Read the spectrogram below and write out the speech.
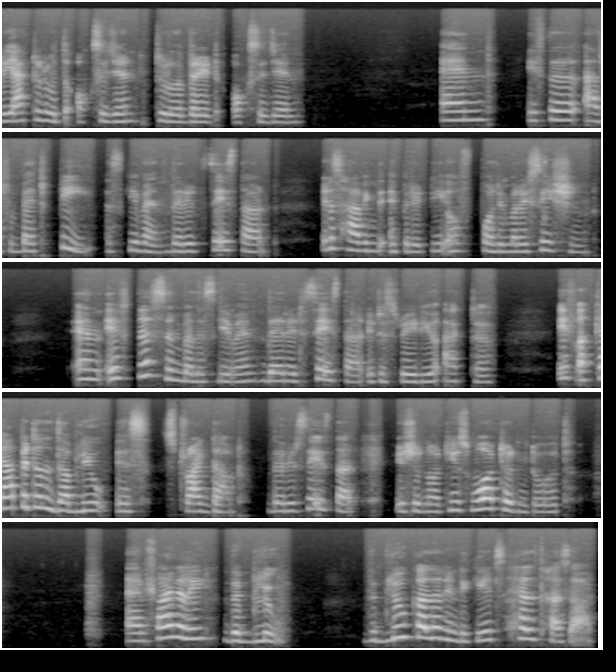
reacted with the oxygen to liberate oxygen. And if the alphabet P is given, then it says that it is having the ability of polymerization. And if this symbol is given, then it says that it is radioactive. If a capital W is striked out, then it says that you should not use water into it. And finally, the blue. The blue color indicates health hazard.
